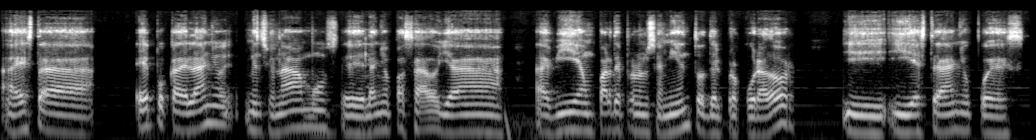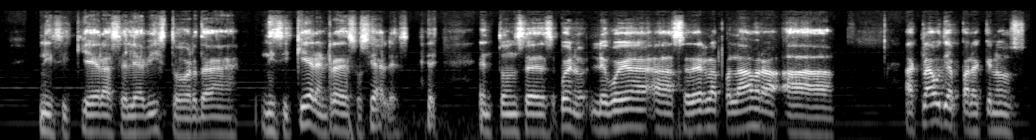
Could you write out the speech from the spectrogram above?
a esta época del año, mencionábamos el año pasado ya había un par de pronunciamientos del procurador y, este año pues ni siquiera se le ha visto, ¿verdad? Ni siquiera en redes sociales. Entonces, bueno, le voy a, ceder la palabra a, Claudia para que nos,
